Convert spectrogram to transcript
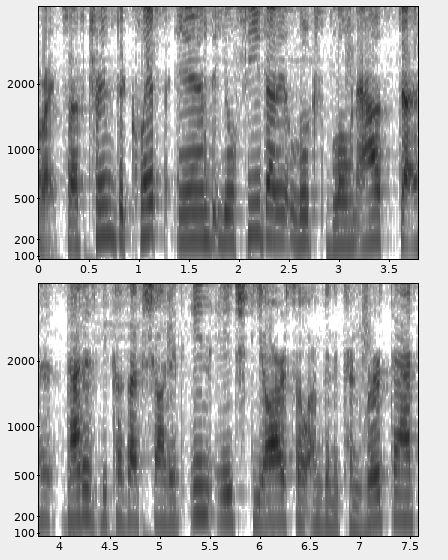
all right, so I've trimmed the clip and you'll see that it looks blown out. That is because I've shot it in HDR, so I'm gonna convert that.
